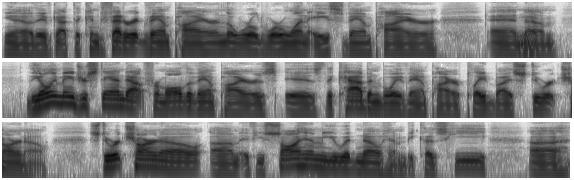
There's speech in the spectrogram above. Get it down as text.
You know, they've got the Confederate vampire and the World War One ace vampire, and um, the only major standout from all the vampires is the cabin boy vampire played by Stuart Charno. Stuart Charno, um, if you saw him, you would know him because he uh,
